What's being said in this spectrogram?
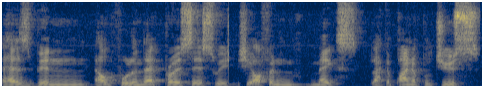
has been helpful in that process where she often makes like a pineapple juice.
